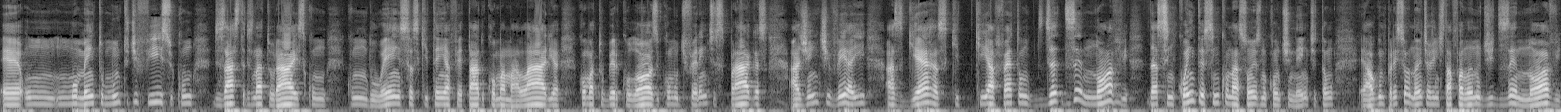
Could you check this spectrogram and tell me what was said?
é, um, um momento muito difícil, com desastres naturais, com, com doenças que têm afetado, como a malária, como a tuberculose, como diferentes pragas. A gente vê aí as guerras que que afetam 19 das 55 nações no continente. Então é algo impressionante. A gente está falando de 19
